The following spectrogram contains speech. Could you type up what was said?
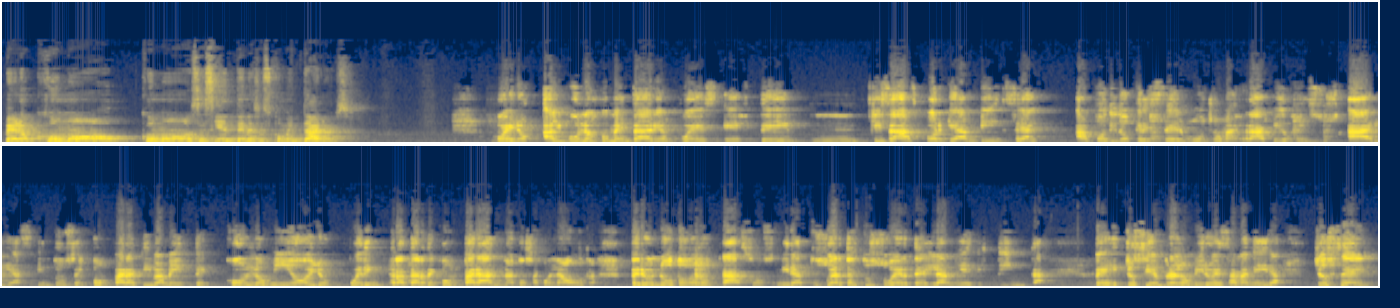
pero ¿cómo, cómo se sienten esos comentarios? Bueno, algunos comentarios, pues, este, mm, quizás porque han, se han han podido crecer mucho más rápido en sus áreas. Entonces, comparativamente con lo mío, ellos pueden tratar de comparar una cosa con la otra, pero no todos los casos. Mira, tu suerte es tu suerte, la mía es distinta. ¿Ves? Yo siempre lo miro de esa manera. Yo sé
